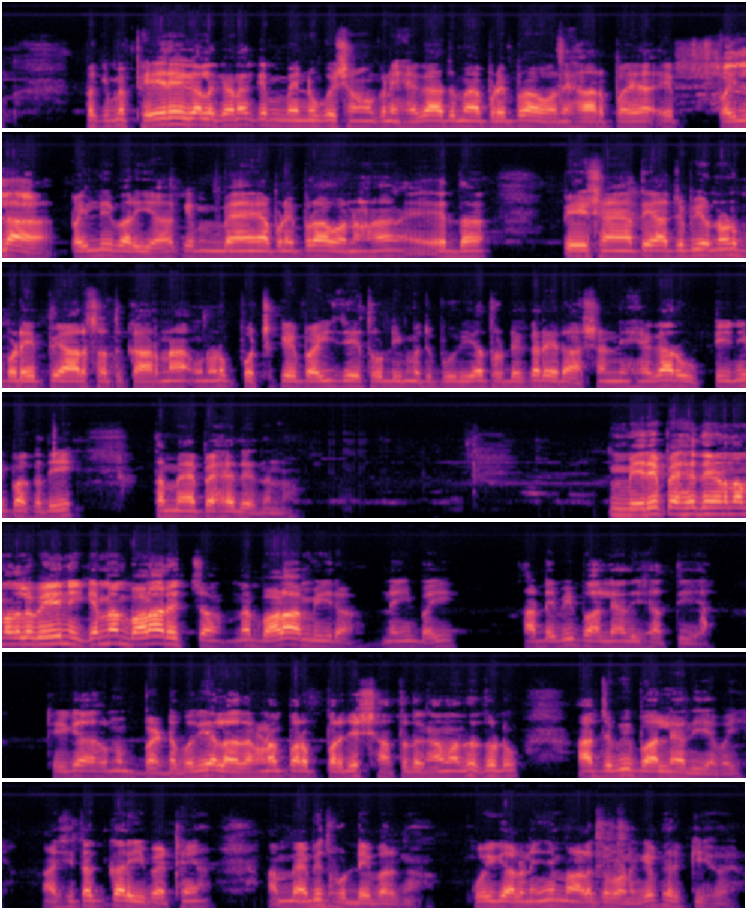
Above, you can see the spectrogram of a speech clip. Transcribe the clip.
ਬਾਕੀ ਮੈਂ ਫੇਰ ਇਹ ਗੱਲ ਕਹਿਣਾ ਕਿ ਮੈਨੂੰ ਕੋਈ ਸ਼ੌਂਕ ਨਹੀਂ ਹੈਗਾ। ਅੱਜ ਮੈਂ ਆਪਣੇ ਭਰਾਵਾਂ ਦੇ ਹਾਰ ਪਾਇਆ। ਇਹ ਪਹਿਲਾ, ਪਹਿਲੀ ਵਾਰੀ ਆ ਕਿ ਮੈਂ ਆਪਣੇ ਭਰਾਵਾਂ ਨਾਲ ਹਾਂ ਇਦਾਂ ਪੇਸ਼ ਆਇਆ ਤੇ ਅੱਜ ਵੀ ਉਹਨਾਂ ਨੂੰ ਬੜੇ ਪਿਆਰ ਸਤਿਕਾਰ ਨਾਲ ਉਹਨਾਂ ਨੂੰ ਪੁੱਛ ਕੇ ਭਾਈ ਜੇ ਤੁਹਾਡੀ ਮਜਬੂਰੀ ਆ, ਤੁਹਾਡੇ ਘਰੇ ਰਾਸ਼ਨ ਨਹੀਂ ਹੈਗਾ, ਰੋਟੀ ਨਹੀਂ ਪੱਕਦੀ, ਤਾਂ ਮੈਂ ਪੈਸੇ ਦੇ ਦਿੰਦਾ। ਮੇਰੇ ਪੈਸੇ ਦੇਣ ਦਾ ਮਤਲਬ ਇਹ ਨਹੀਂ ਕਿ ਮੈਂ ਬਾਹਲਾ ਰਿਚ ਆ ਮੈਂ ਬਾਹਲਾ ਅਮੀਰ ਆ ਨਹੀਂ ਬਾਈ, ਸਾਡੇ ਵੀ ਬਾਲਿਆਂ ਦੀ ਛਾਤੀ ਆ। ਠੀਕ ਆ, ਉਹਨੂੰ ਬੈੱਡ ਵਧੀਆ ਲੱਗਦਾ ਹੋਣਾ, ਪਰ ਪਰ ਜੇ ਛੱਤ ਦਿਖਾਵਾਂ ਤਾਂ ਤੁਹਾਨੂੰ, ਅੱਜ ਵੀ ਬਾਲਿਆਂ ਦੀ ਆ ਬਾਈ। ਅਸੀਂ ਤਾਂ ਘਰ ਹੀ ਬੈਠੇ ਆ ਮੈਂ ਵੀ ਤੁਹਾਡੇ ਵਰਗਾ। ਕੋਈ ਗੱਲ ਨਹੀਂ, ਜੇ ਮਾਲਕ ਬਣ ਗਏ, ਫਿਰ ਕੀ ਹੋਇਆ?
